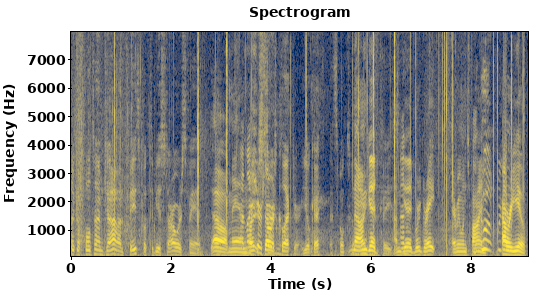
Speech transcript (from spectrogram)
it's like a full time job on Facebook to be a Star Wars fan Oh man. Unless or you're Star Wars certain- collector. You okay? That smoke's going No, right I'm in good. Face. I'm good. We're great. Everyone's fine. good, we're How are you?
